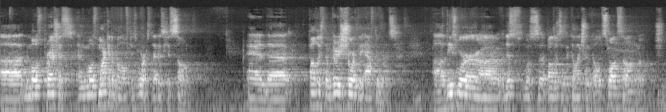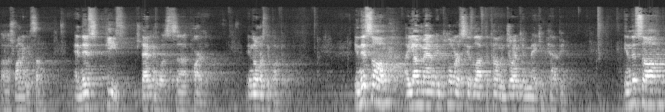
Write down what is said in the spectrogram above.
uh, the most precious and the most marketable of his works, that is his song, and uh, published them very shortly afterwards. Uh, these were, uh, this was uh, published as a collection called Swan Song, uh, Song. And this piece, Ständchen was uh, part of it. Enormously popular. In this song, a young man implores his love to come and join him, make him happy. In this song,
